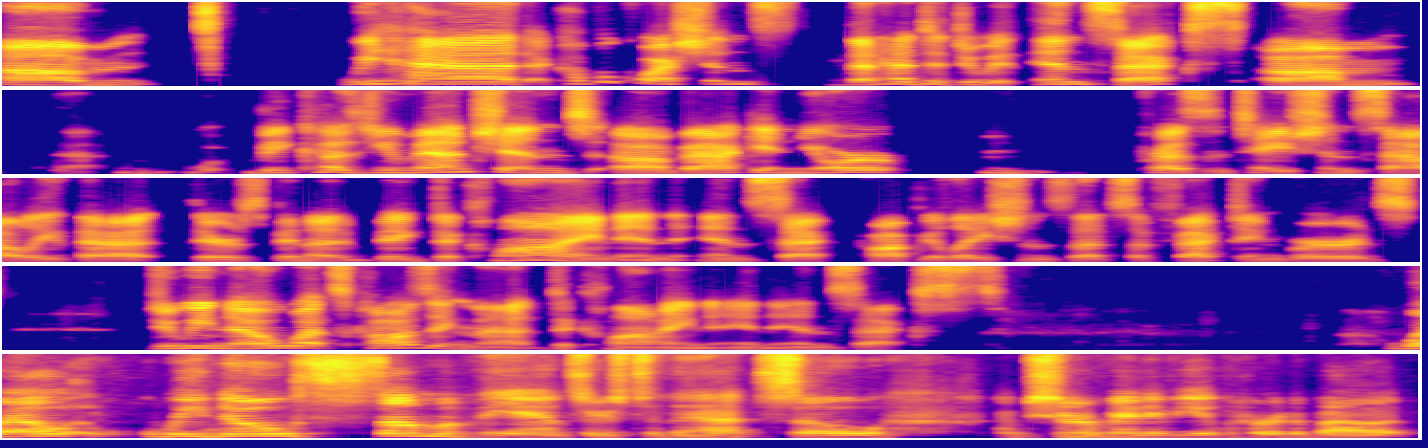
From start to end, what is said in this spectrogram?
Um, we had a couple questions that had to do with insects. Um, because you mentioned, uh, back in your mm, presentation, Sally, that there's been a big decline in insect populations that's affecting birds. Do we know what's causing that decline in insects? Well, we know some of the answers to that. So I'm sure many of you have heard about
